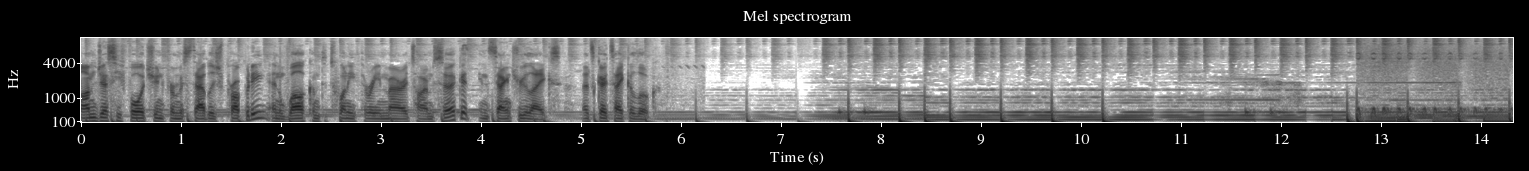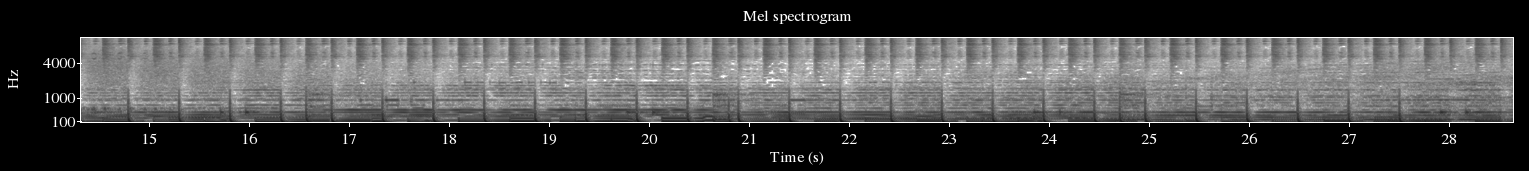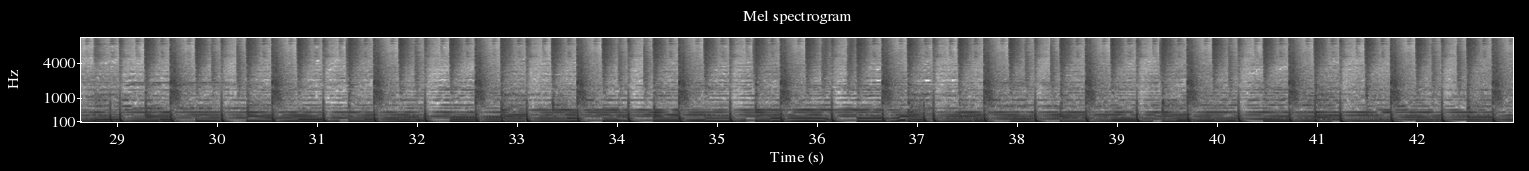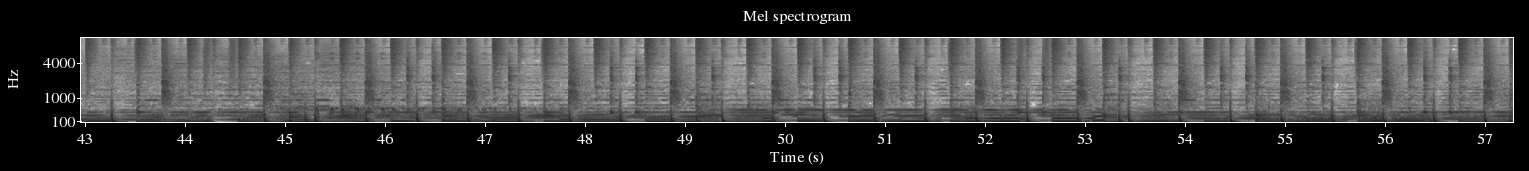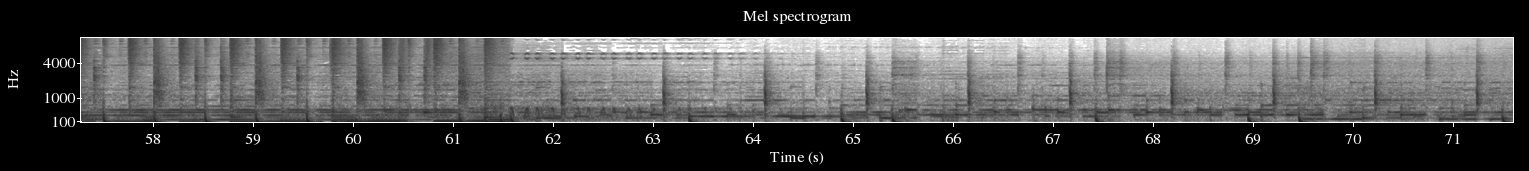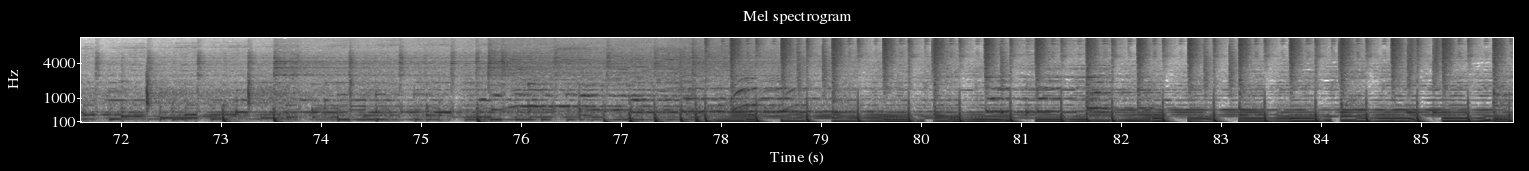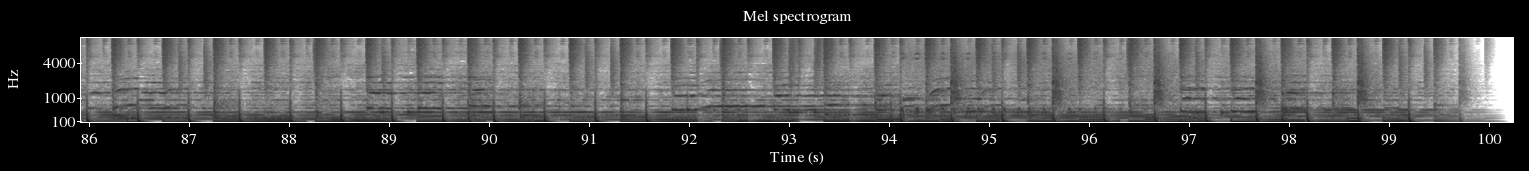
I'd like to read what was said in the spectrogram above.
I'm Jesse Fortune from Established Property and welcome to 23 Maritime Circuit in Sanctuary Lakes. Let's go take a look.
